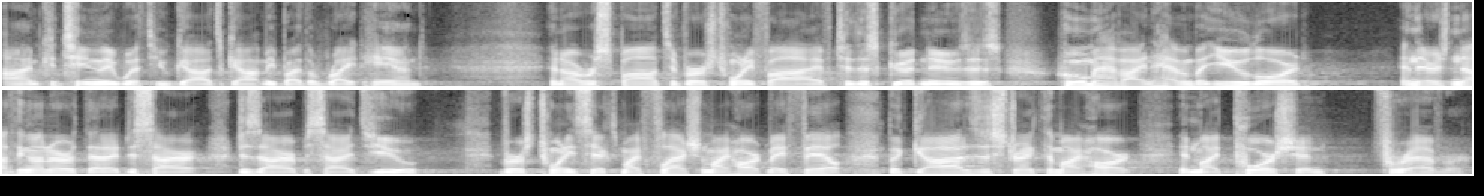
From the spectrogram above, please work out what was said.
I'm continually with you. God's got me by the right hand. And our response in verse 25 to this good news is Whom have I in heaven but you, Lord? and there is nothing on earth that I desire, desire besides you. Verse 26 My flesh and my heart may fail, but God is the strength of my heart and my portion forever.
